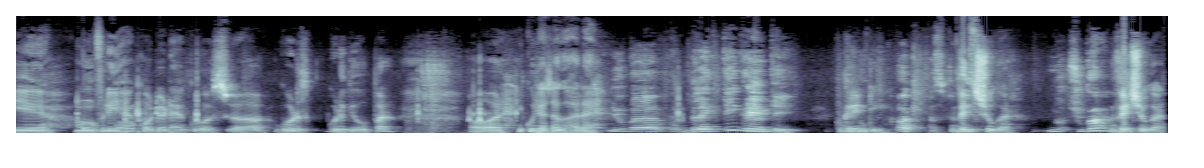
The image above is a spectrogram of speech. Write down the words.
ये मूंगफली है कोटेड है गुड़ गुड़ के ऊपर और ये कुछ ऐसा घर है। Uh, black tea, green green tea okay with sugar sugar with sugar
